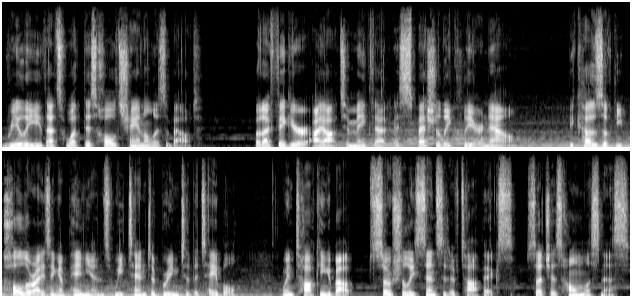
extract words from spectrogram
Really, that's what this whole channel is about. But I figure I ought to make that especially clear now, because of the polarizing opinions we tend to bring to the table when talking about socially sensitive topics, such as homelessness.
